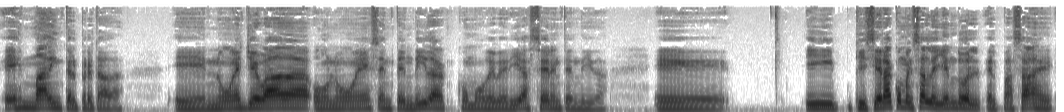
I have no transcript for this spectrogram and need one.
es mal interpretada. Eh, no es llevada o no es entendida como debería ser entendida. y quisiera comenzar leyendo el, pasaje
